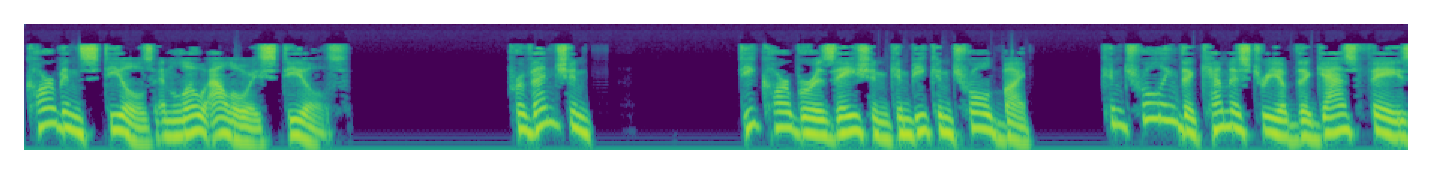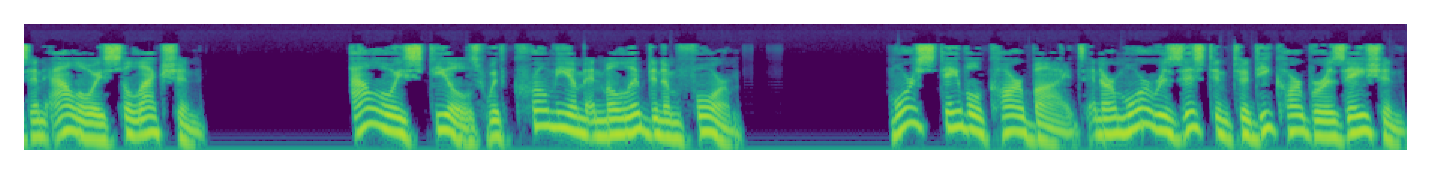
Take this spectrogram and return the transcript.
carbon steels and low alloy steels. Prevention Decarburization can be controlled by controlling the chemistry of the gas phase and alloy selection. Alloy steels with chromium and molybdenum form more stable carbides and are more resistant to decarburization.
